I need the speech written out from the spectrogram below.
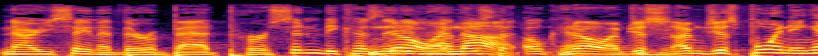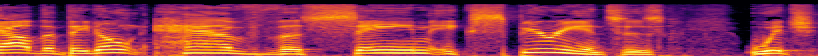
Now, are you saying that they're a bad person because they no, didn't have I'm not. thi- okay. No, I'm just I'm just pointing out that they don't have the same experiences which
